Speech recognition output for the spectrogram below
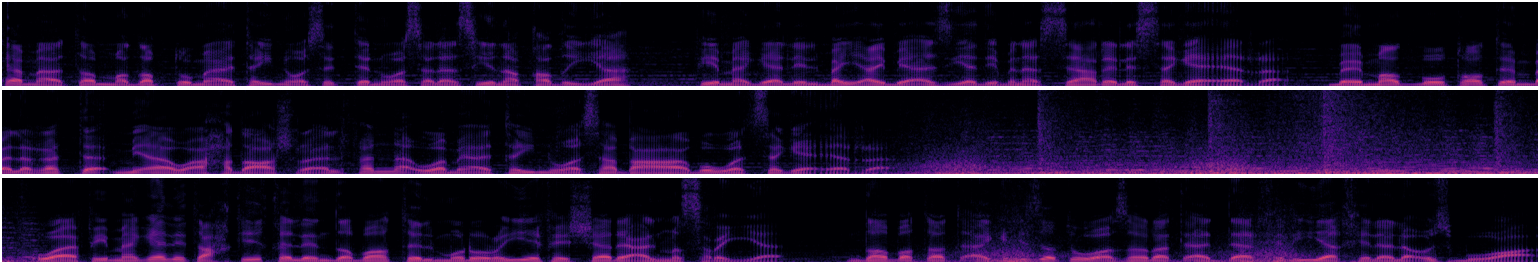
كما تم ضبط 236 قضية في مجال البيع بأزيد من السعر للسجائر. بمضبوطات بلغت 111207 عبوة سجائر. وفي مجال تحقيق الانضباط المروري في الشارع المصري ضبطت أجهزة وزارة الداخلية خلال أسبوع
